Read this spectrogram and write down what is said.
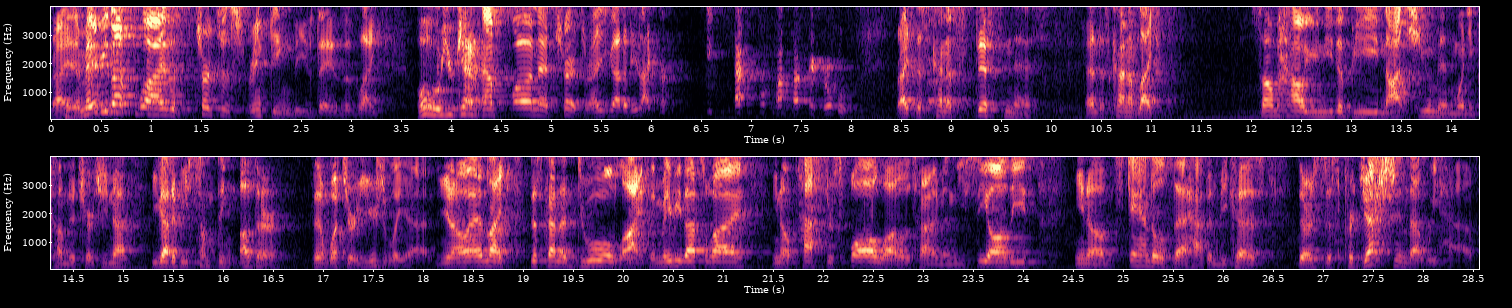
right? And maybe that's why the church is shrinking these days. It's like, oh, you can't have fun at church, right? You got to be like, right? This kind of stiffness and this kind of like somehow you need to be not human when you come to church. You not you got to be something other than what you're usually at, you know, and like this kind of dual life. And maybe that's why you know pastors fall a lot of the time, and you see all these you know, scandals that happen because there's this projection that we have,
